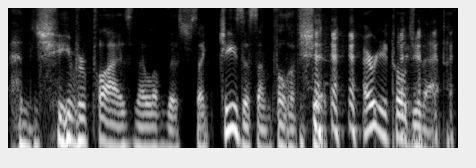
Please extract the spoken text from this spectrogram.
And she replies, and I love this. She's like, Jesus, I'm full of shit. I already told you that.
